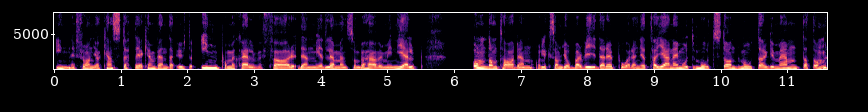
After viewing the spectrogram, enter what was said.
inifrån. Jag kan stötta, jag kan vända ut och in på mig själv för den medlemmen som behöver min hjälp om de tar den och liksom jobbar vidare på den. Jag tar gärna emot motstånd, motargument, att de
